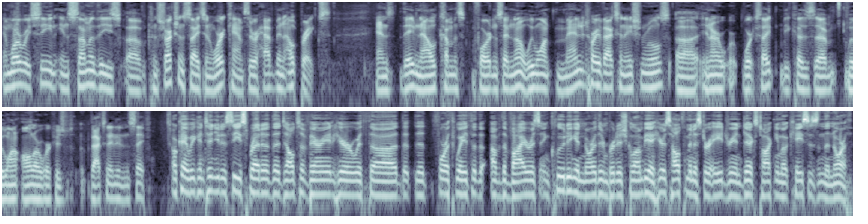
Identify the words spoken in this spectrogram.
and where we've seen in some of these uh, construction sites and work camps, there have been outbreaks. And they've now come forward and said, no, we want mandatory vaccination rules uh, in our work site because um, we want all our workers vaccinated and safe. Okay, we continue to see spread of the Delta variant here with uh, the, the fourth wave of the, of the virus, including in northern British Columbia. Here's Health Minister Adrian Dix talking about cases in the north.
